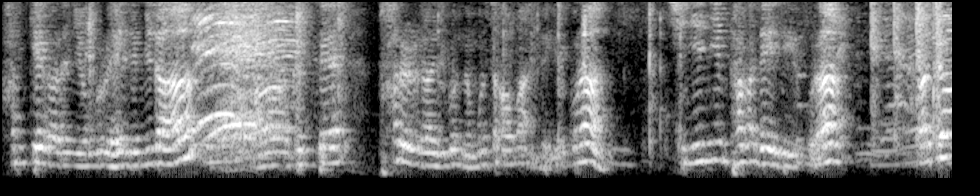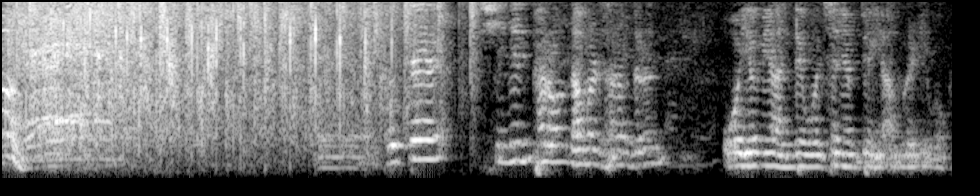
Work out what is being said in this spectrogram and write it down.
함께 가는 연구를 해야 됩니다. 아, 그때 팔을 가지고 너무 싸우면 안 되겠구나. 신인님 파가 돼야 되겠구나. 맞죠? 어, 그때 신인 파로 남을 사람들은 오염이 안 되고 전염병이 안 걸리고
